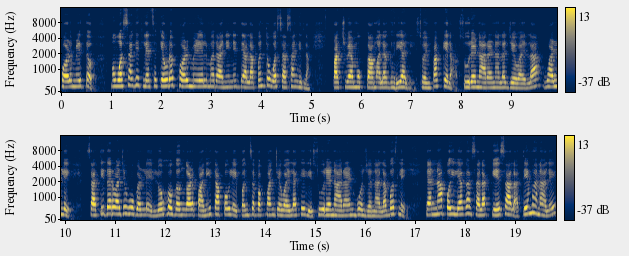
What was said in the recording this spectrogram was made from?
फळ मिळतं. मग वसा घेतल्याचं केवढं फळ मिळेल? मग राणीने त्याला पण तो वसा सांगितला. पाचव्या मुक्कामाला घरी आली. स्वयंपाक केला. सूर्यनारायणाला जेवायला वाढले. साती दरवाजे उघडले. लोह गंगाळ पाणी तापवले. पंचपक्वान जेवायला केली सूर्यनारायण भोजनाला बसले. त्यांना पहिल्या घासाला केस आला. ते म्हणाले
